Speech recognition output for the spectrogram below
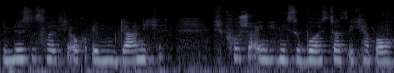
Und höchstens, weil ich auch eben gar nicht. Ich pushe eigentlich nicht so Boys das. Ich habe auch.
